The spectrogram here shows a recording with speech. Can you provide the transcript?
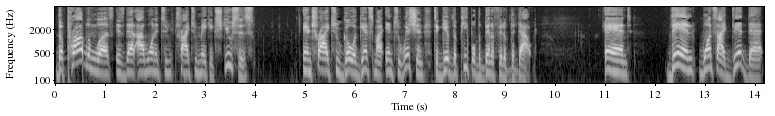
The problem was is that I wanted to try to make excuses and try to go against my intuition to give the people the benefit of the doubt. And then once I did that,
